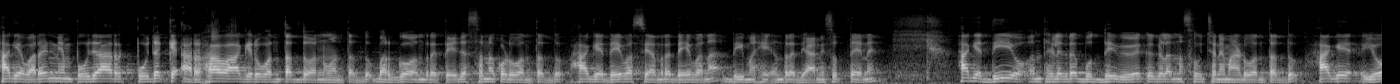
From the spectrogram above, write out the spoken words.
ಹಾಗೆ ವರಣ್ಯಂ ಪೂಜಾರ್, ಪೂಜಕ್ಕೆ ಅರ್ಹವಾಗಿರುವಂಥದ್ದು ಅನ್ನುವಂಥದ್ದು ಬರ್ಗೋ ಅಂದರೆ ತೇಜಸ್ಸನ್ನು ಕೊಡುವಂಥದ್ದು, ಹಾಗೆ ದೇವಸ್ಯ ಅಂದರೆ ದೇವನ, ಧೀಮಹಿ ಅಂದರೆ ಧ್ಯಾನಿಸುತ್ತೇನೆ. ಹಾಗೆ ದಿಯೋ ಅಂತ ಹೇಳಿದರೆ ಬುದ್ಧಿ ವಿವೇಕಗಳನ್ನು ಸೂಚನೆ ಮಾಡುವಂಥದ್ದು. ಹಾಗೆ ಯೋ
